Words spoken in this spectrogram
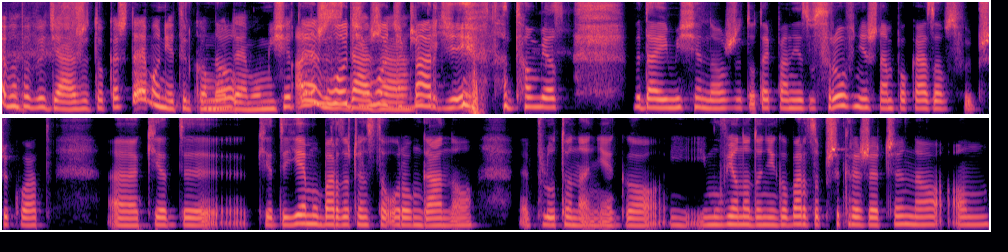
ja bym powiedziała, że to każdemu, nie tylko No, młodemu. Mi się Ale też młodzi, zdarza. młodzi bardziej. Natomiast wydaje mi się, no, że tutaj Pan Jezus również nam pokazał swój przykład, e, kiedy, kiedy Jemu bardzo często urągano, pluto na Niego i, i mówiono do Niego bardzo przykre rzeczy, no On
